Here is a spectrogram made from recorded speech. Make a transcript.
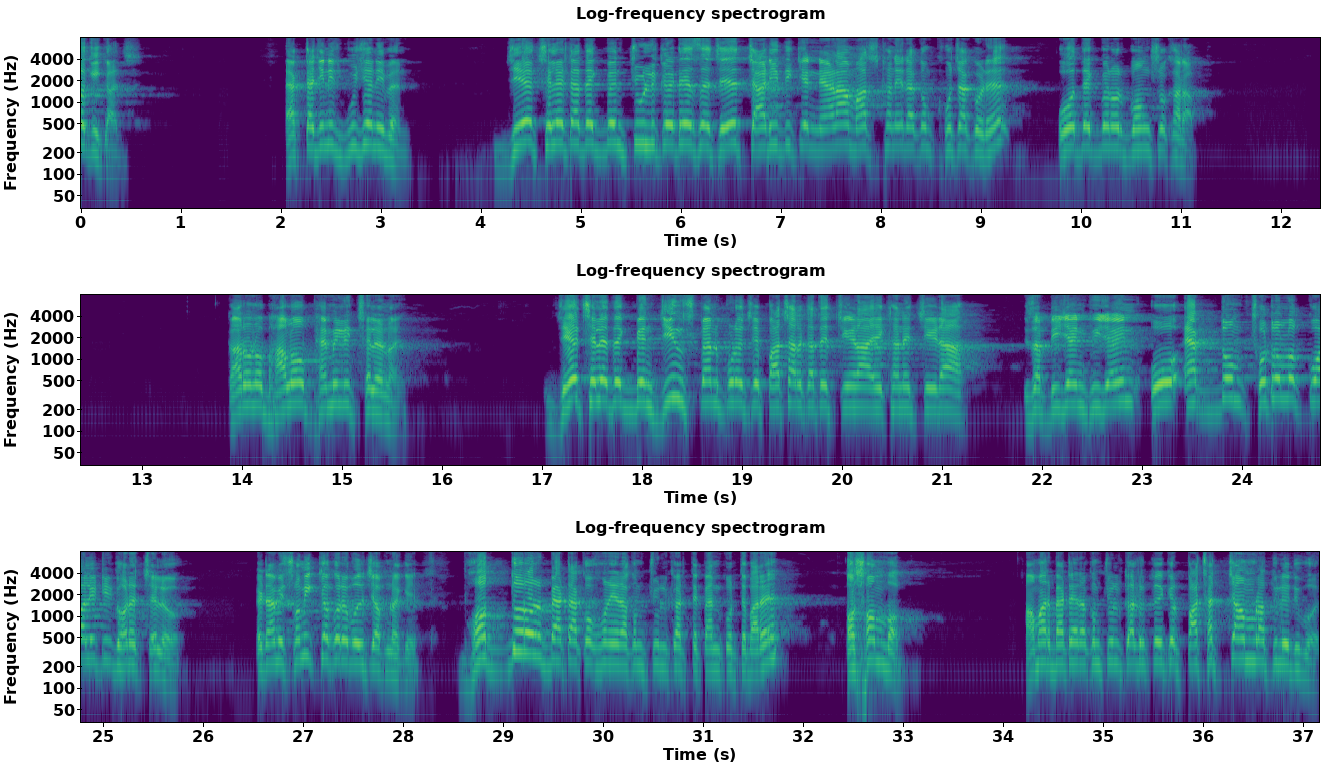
লোকই কাজ। একটা জিনিস বুঝে নিবেন, যে ছেলেটা দেখবেন চুল কেটে এসেছে, চারিদিকে ন্যাড়া মাঝখানে এরকম খোঁচা করে, ও দেখবেন ওর বংশ খারাপ। কারণ ও ভালো ফ্যামিলির ছেলে নয়। যে ছেলে দেখবেন জিন্স প্যান্ট পরেছে, পাচার কাতে চেড়া, এখানে চেড়া এসব ডিজাইন ফিজাইন ও একদম ছোট লোক কোয়ালিটির ঘরের ছেলে এটা আমি সমীক্ষা করে বলছি আপনাকে। ভদ্রর বেটা কখন এরকম চুল কাটতে, প্যান করতে পারে? অসম্ভব। আমার বেটা এরকম চুল কাটতে পাছার চামড়া তুলে দিব।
